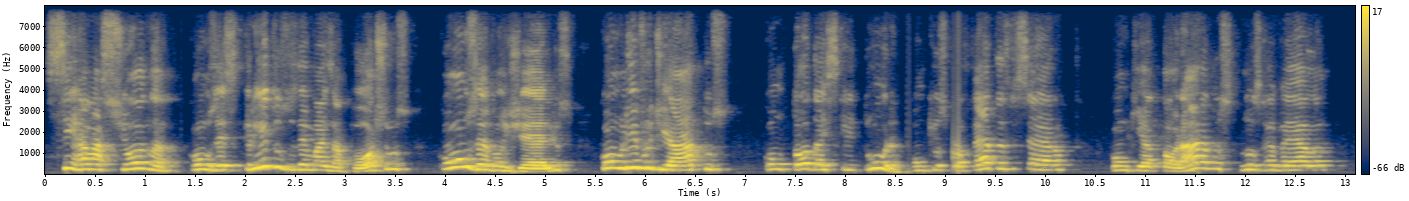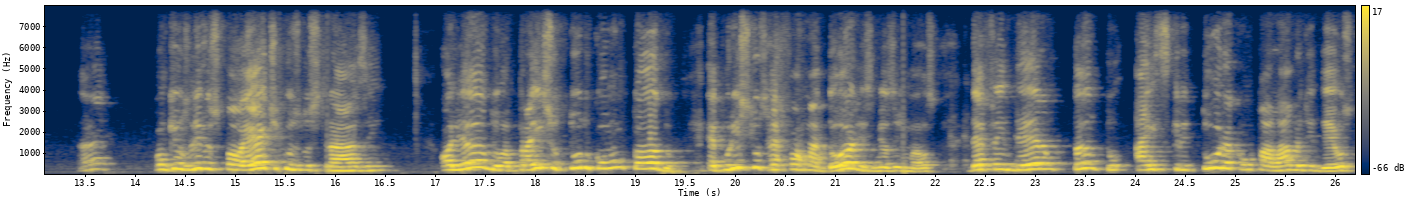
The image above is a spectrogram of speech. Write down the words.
se relaciona com os escritos dos demais apóstolos, com os evangelhos, com o livro de Atos, com toda a escritura, com o que os profetas disseram, com o que a Torá nos, nos revela, né? com o que os livros poéticos nos trazem, olhando para isso tudo como um todo. É por isso que os reformadores, meus irmãos, defenderam tanto a Escritura como palavra de Deus,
